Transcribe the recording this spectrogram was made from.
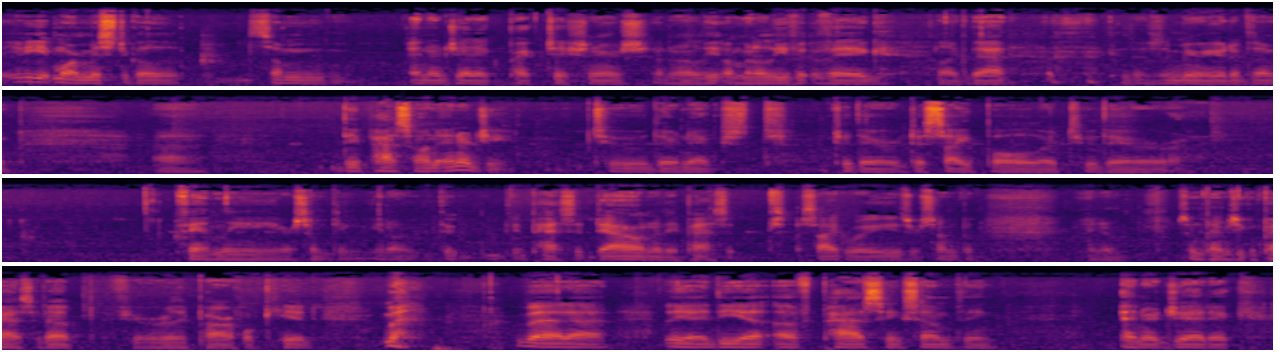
if you get more mystical, some energetic practitioners, I'm going to leave it vague like that, because there's a myriad of them, uh, they pass on energy to their next, to their disciple or to their family or something. You know, they, they pass it down or they pass it sideways or something. You know, sometimes you can pass it up if you're a really powerful kid. But, uh, the idea of passing something energetic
